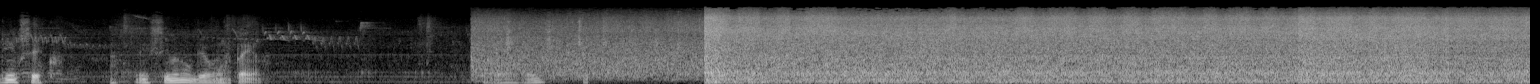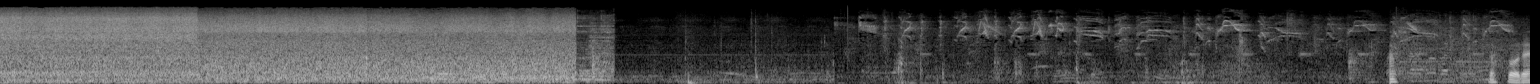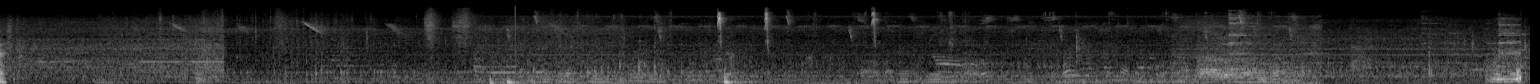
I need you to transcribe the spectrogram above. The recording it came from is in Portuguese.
Cerradinho seco. Em cima não deu montanha. Da floresta. Uhum.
